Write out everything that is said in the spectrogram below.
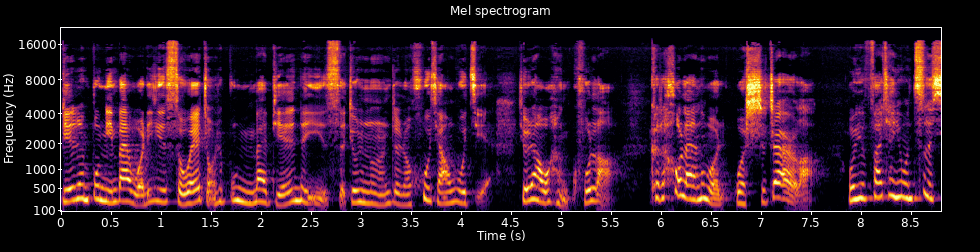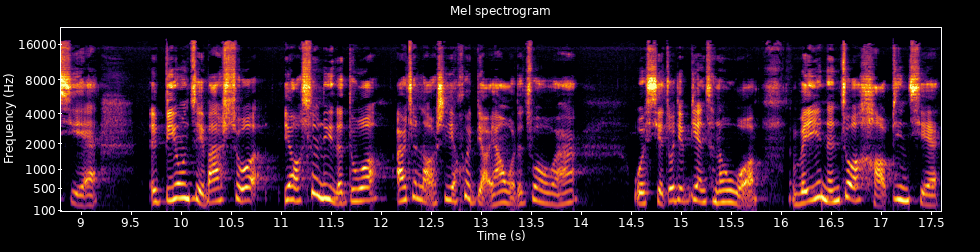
别人不明白我的意思，我也总是不明白别人的意思，就是那种这种互相误解，就让我很苦恼。可是后来呢，我我识字儿了，我就发现用字写，呃，比用嘴巴说要顺利的多，而且老师也会表扬我的作文，我写作就变成了我唯一能做好并且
